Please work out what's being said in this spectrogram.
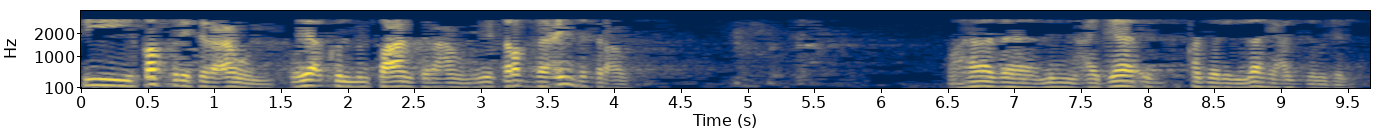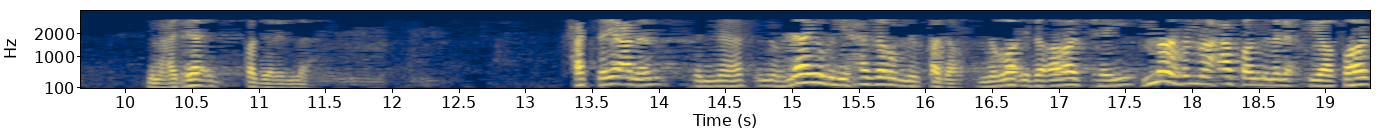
في قصر فرعون ويأكل من طعام فرعون ويتربى عند فرعون. وهذا من عجائب قدر الله عز وجل. من عجائب قدر الله. حتى يعلم الناس إنه لا يغني حذر من قدر. إن الله إذا أراد شيء مهما حصل من الاحتياطات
